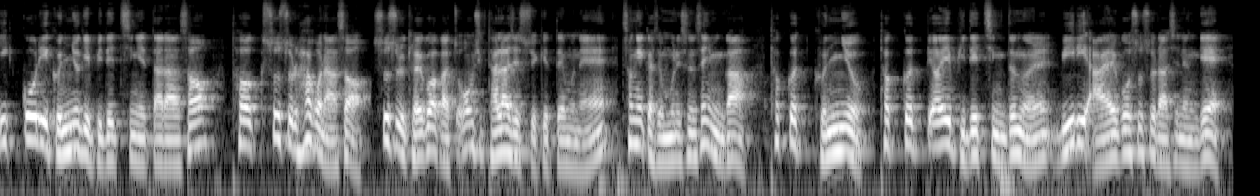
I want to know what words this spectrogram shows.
입꼬리 근육의 비대칭에 따라서 턱 수술하고 나서 수술 결과가 조금씩 달라질 수 있기 때문에 성형외과 전문의 선생님과 턱끝 근육, 턱끝 뼈의 비대칭 등을 미리 알고 수술하시는 게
